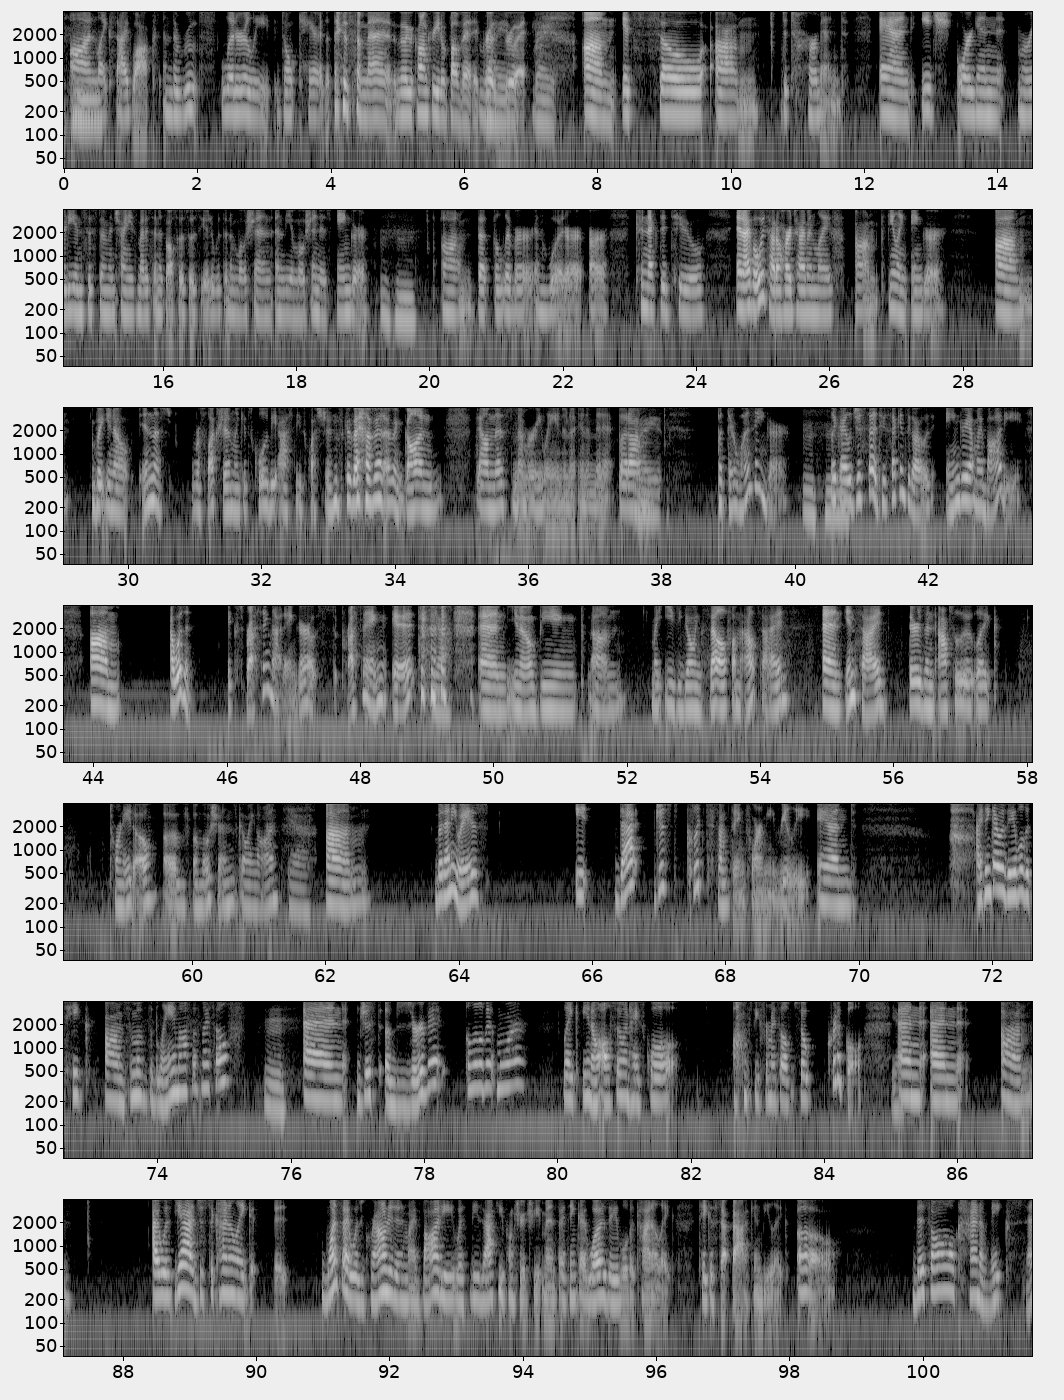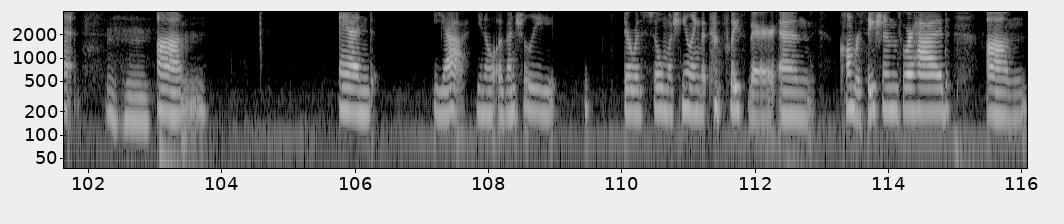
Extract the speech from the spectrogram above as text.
on like sidewalks and the roots literally don't care that there's cement the concrete above it it grows Right. through it Right. um, it's so um, determined and each organ meridian system in Chinese medicine is also associated with an emotion, and the emotion is anger. Um, that the liver and wood are, are connected to. And I've always had a hard time in life um, feeling anger. Um, but you know, in this reflection, like it's cool to be asked these questions because I haven't I haven't gone down this memory lane in a, in a minute. But um, Right. but there was anger. Mm-hmm. Like I just said two seconds ago, I was angry at my body. Um, I wasn't expressing that anger. I was suppressing it. Yeah. and, you know, being um, my easygoing self on the outside. And inside, there's an absolute, like, tornado of emotions going on. Yeah. Um, but anyways, it that just clicked something for me really, and I think I was able to take um, some of the blame off of myself Mm. and just observe it a little bit more. Like you know, also in high school, I'll speak for myself. So critical, Yeah. and and um, I was yeah, just to kind of like it, once I was grounded in my body with these acupuncture treatments, I think I was able to kind of like take a step back and be like, oh, this all kind of makes sense. Mm-hmm. Um, and yeah, you know, eventually there was so much healing that took place there, and conversations were had. Um,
